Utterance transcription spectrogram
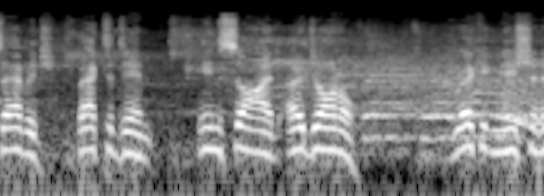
Savage, back to Dent. Inside, O'Donnell. Recognition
